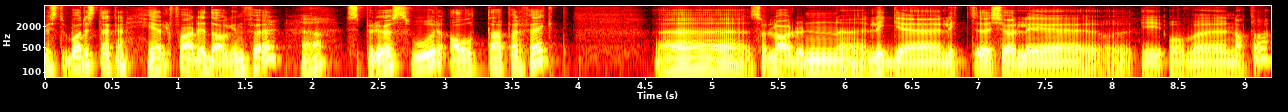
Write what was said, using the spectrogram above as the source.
hvis du bare steker den helt ferdig dagen før, Ja. sprø svor, alt er perfekt, uh, så lar du den ligge litt kjølig i, over natta.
